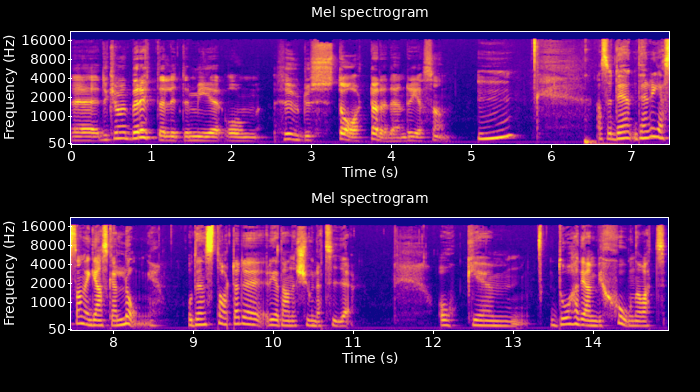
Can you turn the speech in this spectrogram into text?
Eh, du kan väl berätta lite mer om hur du startade den resan? Mm. Alltså den, den resan är ganska lång. Och den startade redan 2010. Och ehm, då hade jag en vision av att,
